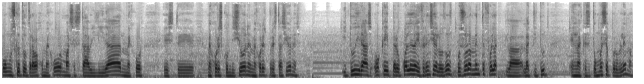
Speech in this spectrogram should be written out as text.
o busque otro trabajo mejor, más estabilidad, mejor, este, mejores condiciones, mejores prestaciones. Y tú dirás, ok, pero ¿cuál es la diferencia de los dos? Pues solamente fue la, la, actitud en la que se tomó ese problema.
